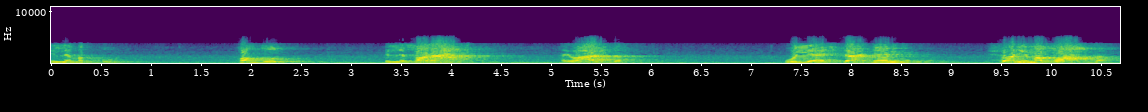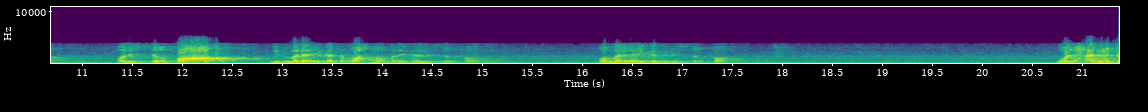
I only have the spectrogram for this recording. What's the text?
إلا مقبول. فانظر اللي صنع هيعذب واللي هيستخدم حرم الرحمة والاستغفار من ملائكة الرحمة وملائكة الاستغفار. وملائكة الاستغفار. والحديث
